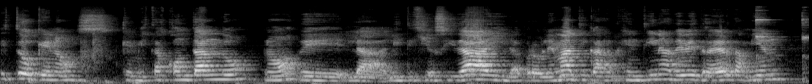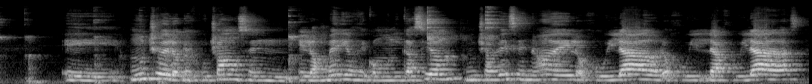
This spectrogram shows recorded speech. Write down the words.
Esto que, nos, que me estás contando, ¿no? de la litigiosidad y la problemática en Argentina, debe traer también eh, mucho de lo que escuchamos en, en, los medios de comunicación, muchas veces, ¿no? de los jubilados, los las jubiladas,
